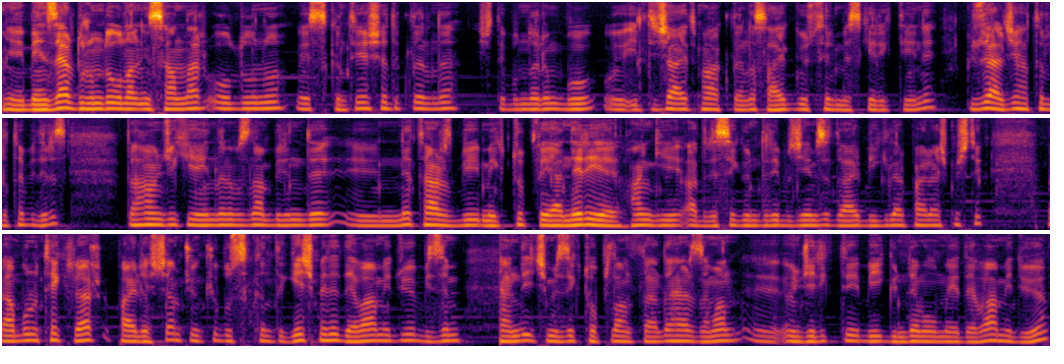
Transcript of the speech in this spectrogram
benzer durumda olan insanlar olduğunu ve sıkıntı yaşadıklarını, işte bunların bu e, iltica etme haklarına saygı gösterilmesi gerektiğini güzelce hatırlatabiliriz. Daha önceki yayınlarımızdan birinde e, ne tarz bir mektup veya nereye, hangi adrese gönderebileceğimize dair bilgiler paylaşmıştık. Ben bunu tekrar paylaşacağım çünkü bu sıkıntı geçmedi, devam ediyor. Bizim kendi içimizdeki toplantılarda her zaman e, öncelikli bir gündem olmaya devam ediyor.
